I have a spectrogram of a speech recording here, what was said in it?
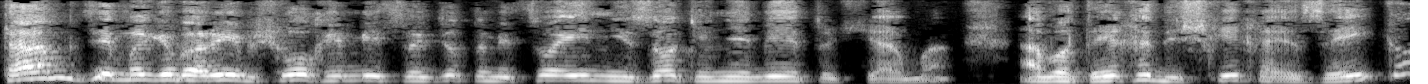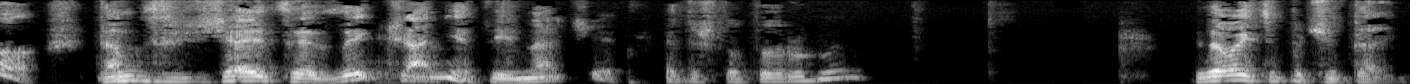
там, где мы говорим, что митцва идет на митцва, и низоки не имеет ущерба, а вот их дишхиха языка, там защищается язык, а нет, иначе это что-то другое. Давайте почитаем.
